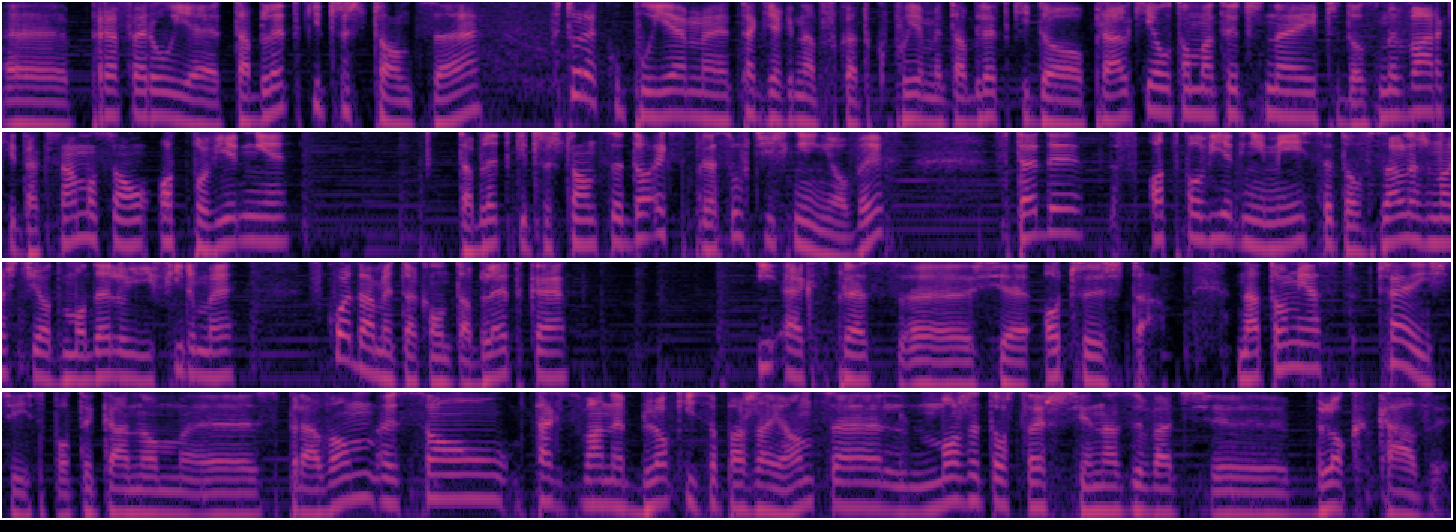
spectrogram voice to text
e, preferuje tabletki czyszczące, które kupujemy, tak jak na przykład kupujemy tabletki do pralki automatycznej czy do zmywarki, tak samo są odpowiednie tabletki czyszczące do ekspresów ciśnieniowych. Wtedy w odpowiednie miejsce, to w zależności od modelu i firmy, wkładamy taką tabletkę i ekspres e, się oczyszcza. Natomiast częściej spotykaną e, sprawą są tak zwane bloki zaparzające, może to też się nazywać e, blok kawy.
